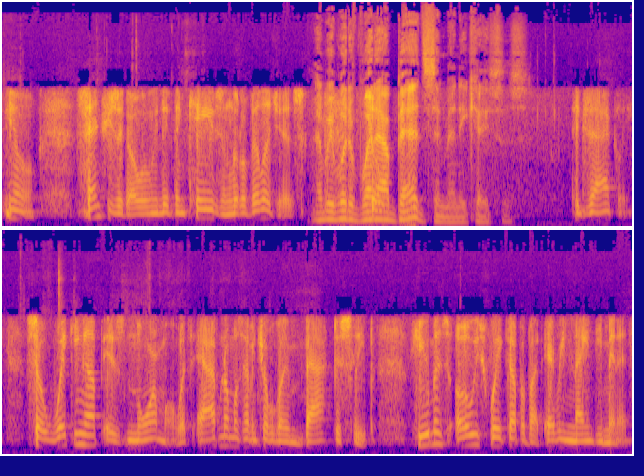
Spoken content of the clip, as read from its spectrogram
you know, centuries ago when we lived in caves and little villages. And we would have wet so, our beds in many cases. Exactly. So waking up is normal. What's abnormal is having trouble going back to sleep. Humans always wake up about every 90 minutes.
